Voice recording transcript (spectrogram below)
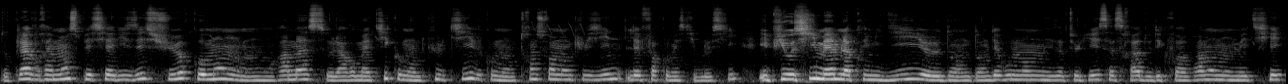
Donc là vraiment spécialisé sur comment on, ramasse l'aromatique, comment on le cultive, comment on transforme en cuisine, les fleurs comestibles aussi. Et puis aussi même l'après-midi, euh, dans, dans, le déroulement de mes ateliers, ça sera de découvrir vraiment mon métier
